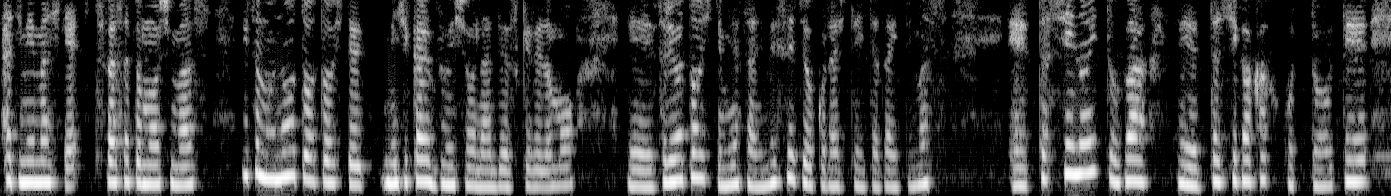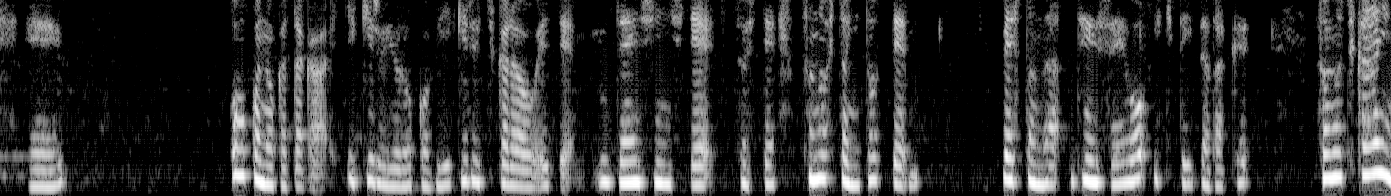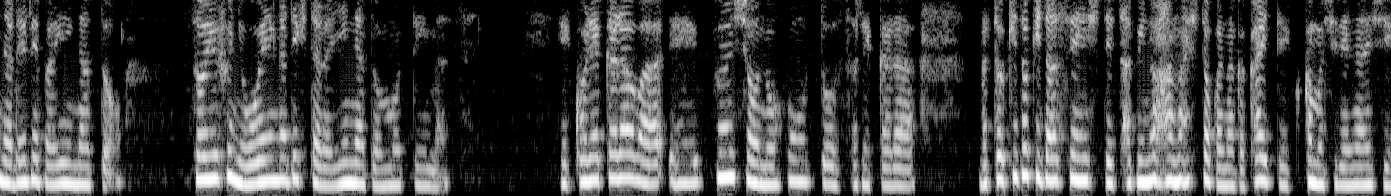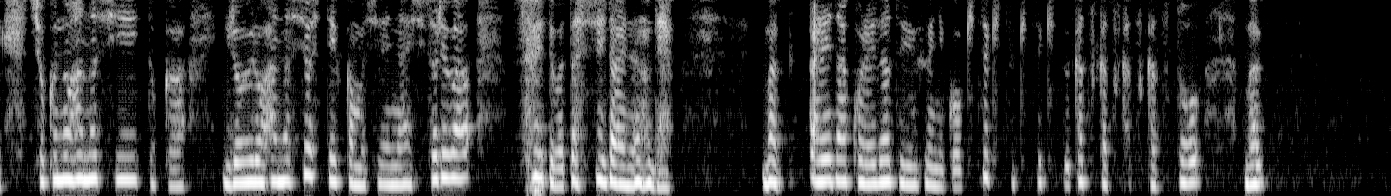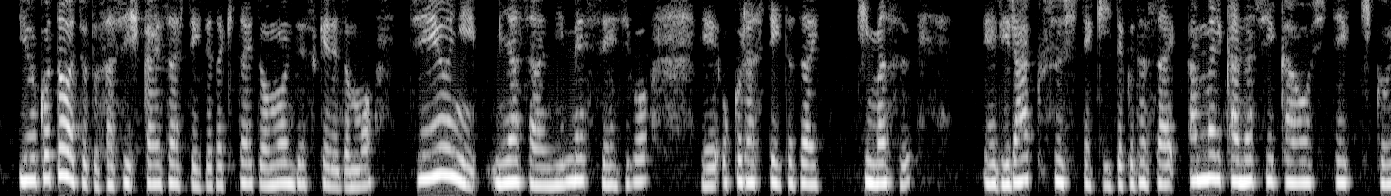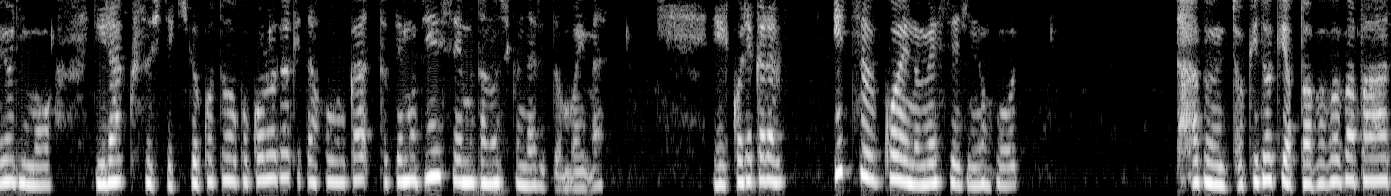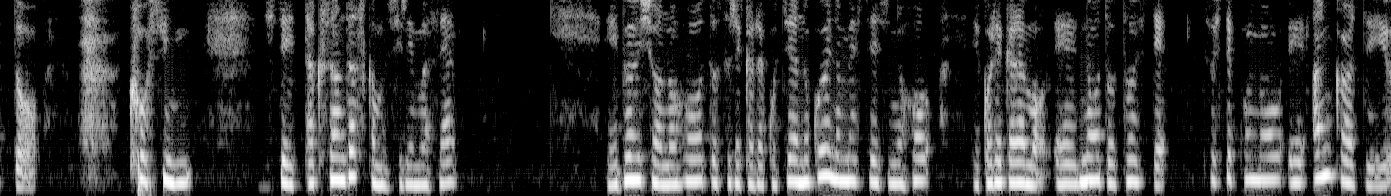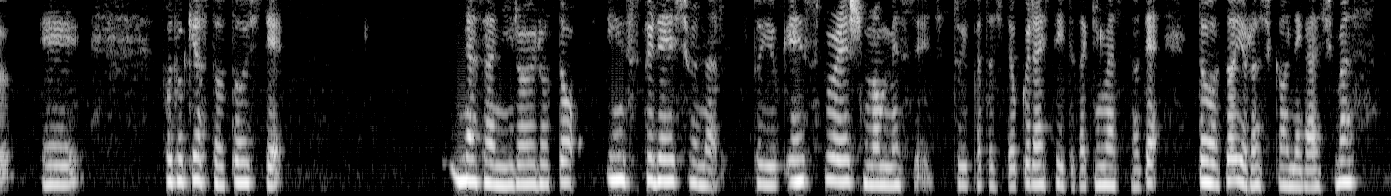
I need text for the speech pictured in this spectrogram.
はじめまして、翼と申します。いつもノートを通して短い文章なんですけれども、えー、それを通して皆さんにメッセージを送らせていただいてます。えー、私の意図は、えー、私が書くことで、え多くの方が生きる喜び、生きる力を得て、前進して、そしてその人にとってベストな人生を生きていただく。その力になれればいいなと、そういうふうに応援ができたらいいなと思っています。えこれからは、えー、文章の方と、それから、まあ、時々脱線して旅の話とかなんか書いていくかもしれないし、食の話とか、いろいろ話をしていくかもしれないし、それは全て私次第なので、まあ、あれだこれだというふうにこうキツキツキツキツカツカツカツカツと、まあ、いうことはちょっと差し控えさせていただきたいと思うんですけれども自由に皆さんにメッセージを、え、送らせていただきます、え、リラックスして聞いてください。あんまり悲しい顔をして聞くよりもリラックスして聞くことを心がけた方がとても人生も楽しくなると思います、え、これからいつ声のメッセージの方多分時々はバババババーっと更新してたくさん出すかもしれません。文章の方とそれからこちらの声のメッセージの方これからも、ノートを通してそしてこの、えアンカーという、ポッドキャストを通して皆さんにいろいろと inspirational という inspirational message という形で送らせていただきますので、どうぞよろしくお願いします。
